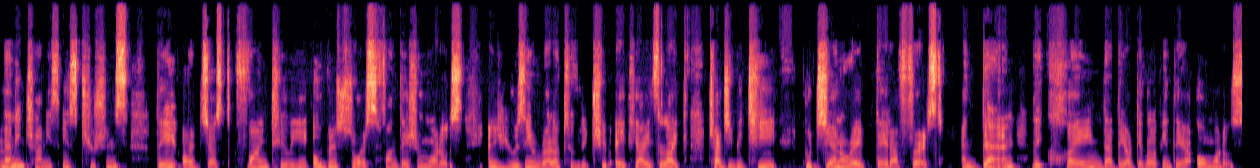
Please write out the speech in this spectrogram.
many Chinese institutions, they are just fine-tuning open source foundation models and using relatively cheap APIs like ChatGPT to generate data first. And then they claim that they are developing their own models.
